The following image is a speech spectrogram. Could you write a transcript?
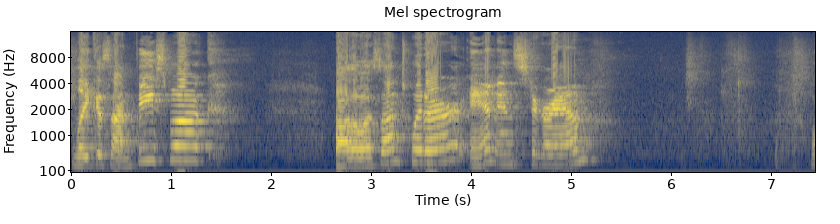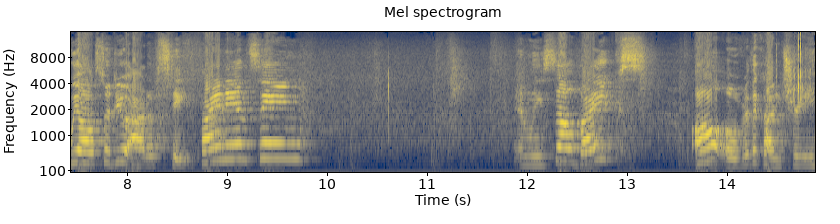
Like us on Facebook. Follow us on Twitter and Instagram. We also do out of state financing. And we sell bikes all over the country.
